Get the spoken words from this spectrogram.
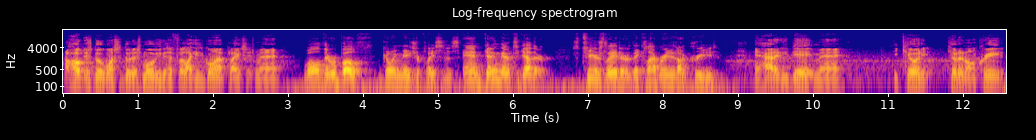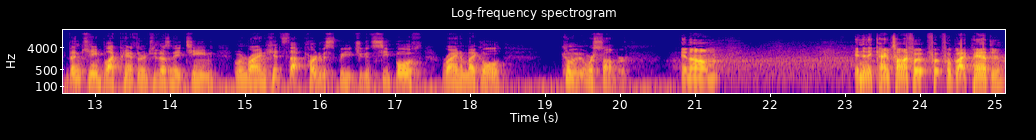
I hope this dude wants to do this movie because it feels like he's going places, man. Well, they were both going major places and getting there together. So two years later, they collaborated on Creed. And how did he did, man? He killed it. Killed it on Creed. Then came Black Panther in 2018, and when Ryan hits that part of his speech, you can see both Ryan and Michael come a bit more somber. And um, and then it came time for, for, for Black Panther.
